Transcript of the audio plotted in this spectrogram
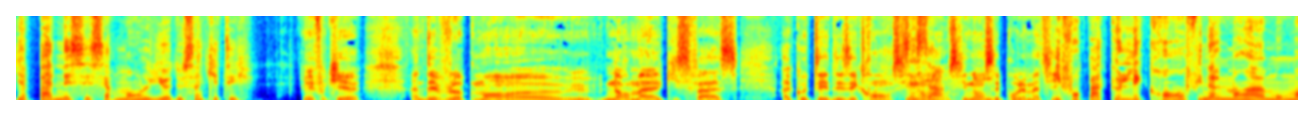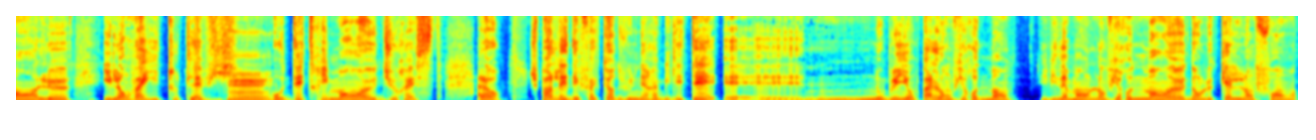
il n'y a pas nécessairement lieu de s'inquiéter. Il faut qu'il y ait un développement euh, normal qui se fasse à côté des écrans. Sinon, sinon c'est problématique. Il faut pas que l'écran, finalement, à un moment, le, il envahit toute la vie, mmh. au détriment euh, du reste. Alors, je parlais des facteurs de vulnérabilité. N'oublions pas l'environnement évidemment, l'environnement euh, dans lequel l'enfant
